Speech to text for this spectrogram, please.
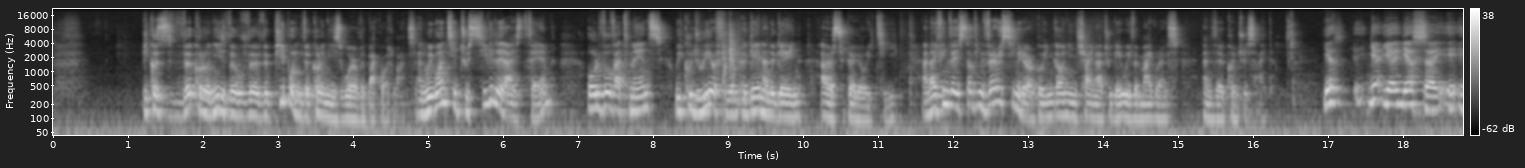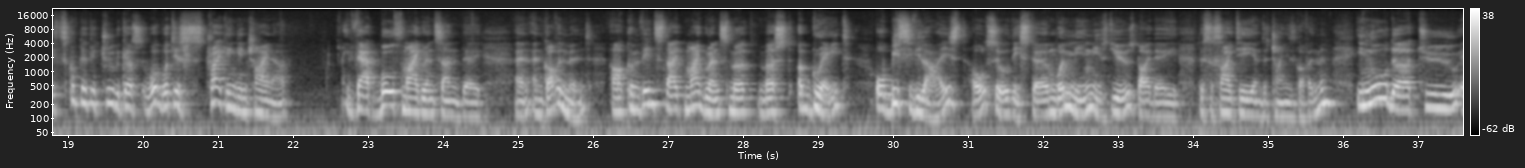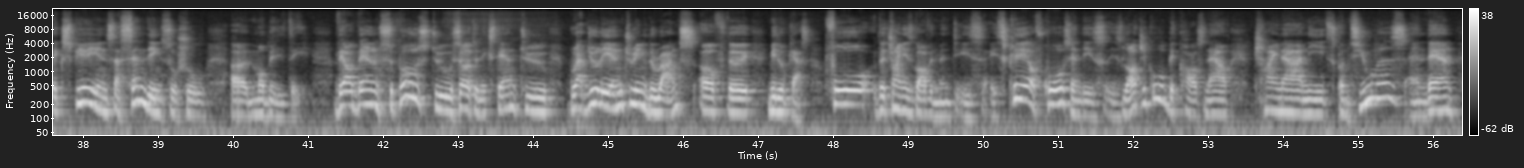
because the colonies, the, the, the people in the colonies were the backward ones. And we wanted to civilize them although that meant we could reaffirm again and again our superiority. And I think there is something very similar going on in China today with the migrants and the countryside. Yes, yeah, yeah, yes, uh, it's completely true because what, what is striking in China is that both migrants and the and, and government are convinced that migrants must, must upgrade or be civilized. Also, this term Wenming is used by the, the society and the Chinese government in order to experience ascending social uh, mobility. They are then supposed to a certain extent to gradually entering the ranks of the middle class. For the Chinese government is, is clear, of course, and is, is logical because now China needs consumers and then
